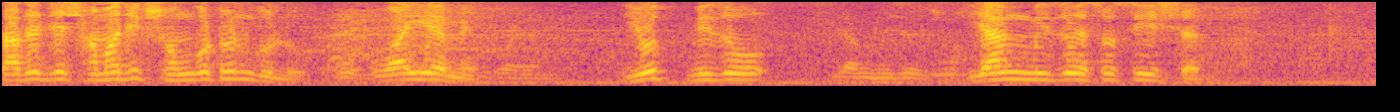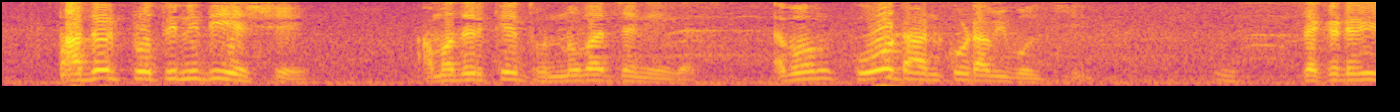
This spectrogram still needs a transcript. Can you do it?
তাদের যে সামাজিক সংগঠনগুলো YMA youth Mizo young Mizo association তাদের প্রতিনিধি এসে আমাদেরকে ধন্যবাদ জানিয়ে গেছে। এবং কোড আনকোড আমি বলছি সেক্রেটারি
